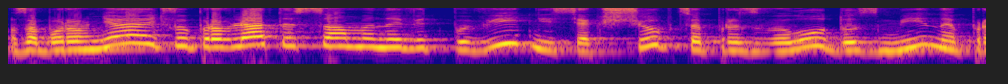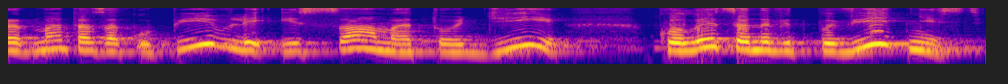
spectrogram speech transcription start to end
Забороняють виправляти саме невідповідність, якщо б це призвело до зміни предмета закупівлі, і саме тоді, коли це невідповідність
